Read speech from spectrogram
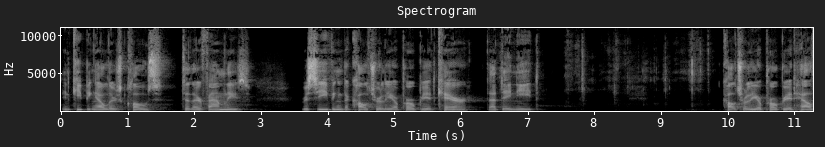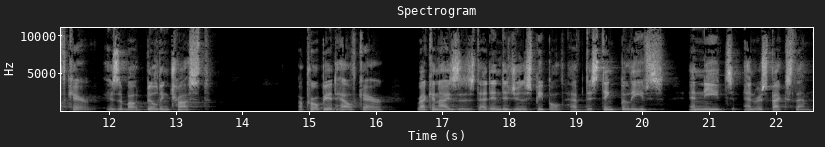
in keeping elders close to their families receiving the culturally appropriate care that they need. Culturally appropriate health care is about building trust. Appropriate health care recognizes that Indigenous people have distinct beliefs and needs and respects them.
